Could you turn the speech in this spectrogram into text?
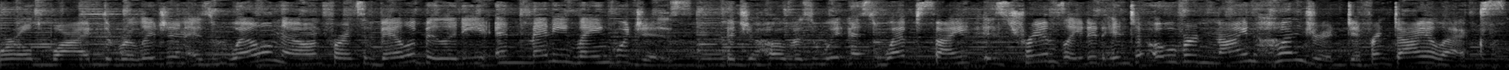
Worldwide, the religion is well known for its availability in many languages. The Jehovah's Witness website is translated into over 900 different dialects.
